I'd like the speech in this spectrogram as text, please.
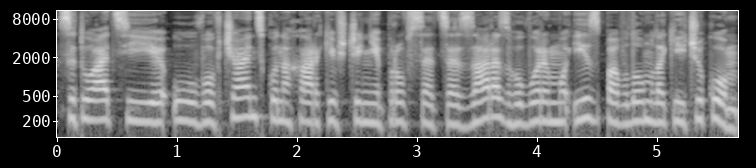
ситуації у Вовчанську на Харківщині. Про все це зараз говоримо із Павлом Лакійчуком,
